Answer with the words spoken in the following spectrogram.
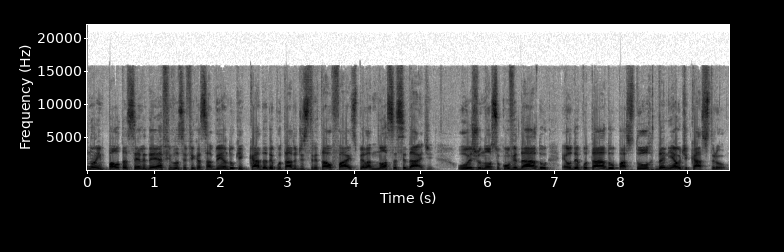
no Em Pauta CLDF você fica sabendo o que cada deputado distrital faz pela nossa cidade. Hoje o nosso convidado é o deputado pastor Daniel de Castro.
